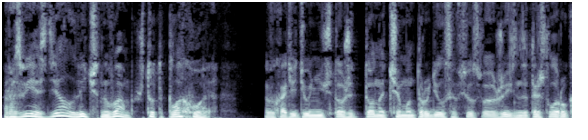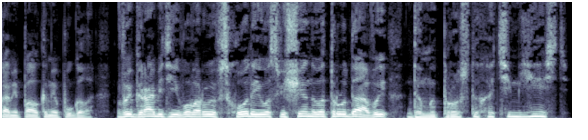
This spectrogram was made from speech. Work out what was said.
Разве я сделал лично вам что-то плохое? Вы хотите уничтожить то, над чем он трудился всю свою жизнь, затрясло руками палками пугало. Вы грабите его, воруя всходы его священного труда. Вы... Да мы просто хотим есть.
